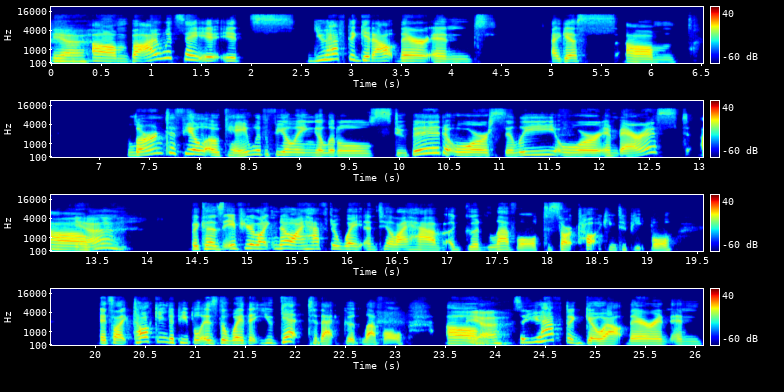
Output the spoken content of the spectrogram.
Yeah. Um, but I would say it, it's you have to get out there and I guess, um, learn to feel okay with feeling a little stupid or silly or embarrassed. Um, yeah. Because if you're like, no, I have to wait until I have a good level to start talking to people, it's like talking to people is the way that you get to that good level. Um, yeah. So you have to go out there and, and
